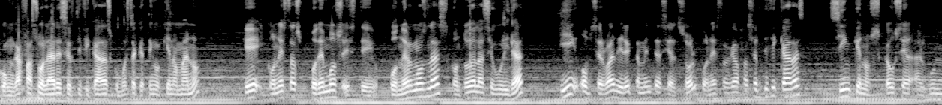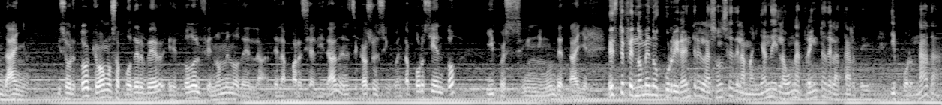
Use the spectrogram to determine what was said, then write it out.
con gafas solares certificadas como esta que tengo aquí en la mano, que con estas podemos este, ponérnoslas con toda la seguridad y observar directamente hacia el sol con estas gafas certificadas sin que nos cause algún daño. Y sobre todo que vamos a poder ver eh, todo el fenómeno de la, de la parcialidad, en este caso el 50%, y pues sin ningún detalle. Este fenómeno ocurrirá entre las 11 de la mañana y la 1.30 de la tarde, y por nada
